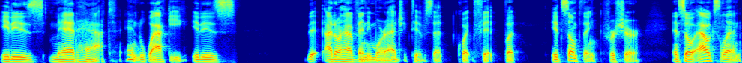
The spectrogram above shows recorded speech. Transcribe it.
It is mad hat and wacky. It is. I don't have any more adjectives that quite fit, but it's something for sure. And so Alex Len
